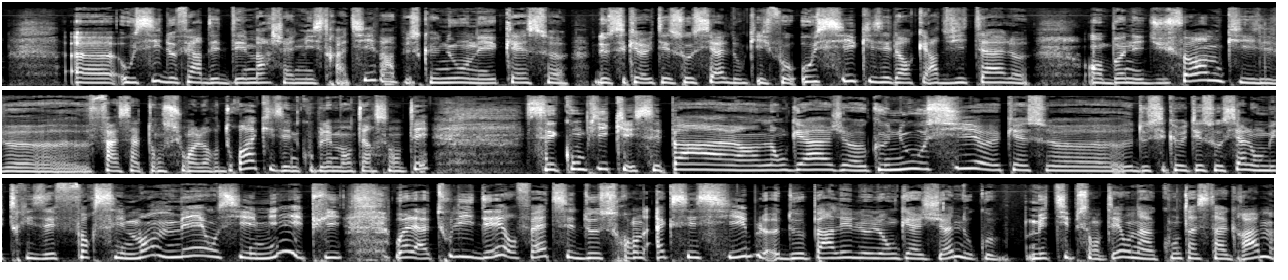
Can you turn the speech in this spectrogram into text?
euh, aussi de faire des démarches administratives, hein, puisque nous on est caisse de sécurité sociale, donc il faut aussi qu'ils aient leur carte vitale en bonne et due forme, qu'ils euh, fassent attention à leurs droits, qu'ils aient une complémentaire santé. Compliqué, c'est pas un langage euh, que nous aussi, euh, caisse euh, de sécurité sociale, on maîtrisait forcément, mais on s'y est mis. Et puis voilà, tout l'idée en fait, c'est de se rendre accessible, de parler le langage jeune. Donc Métip Santé, on a un compte Instagram.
